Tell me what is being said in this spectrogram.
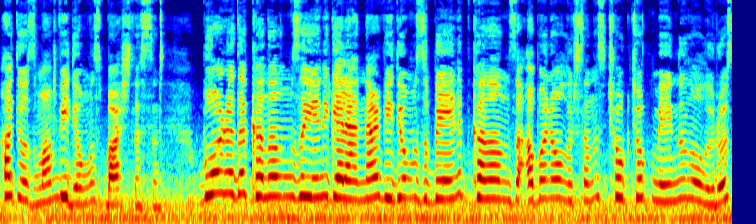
Hadi o zaman videomuz başlasın. Bu arada kanalımıza yeni gelenler videomuzu beğenip kanalımıza abone olursanız çok çok memnun oluruz.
